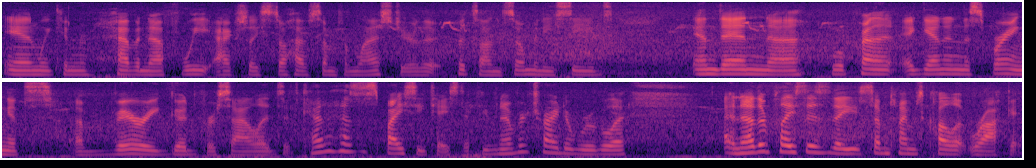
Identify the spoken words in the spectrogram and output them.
and we can have enough. We actually still have some from last year that puts on so many seeds. And then uh, we'll plant again in the spring. It's a very good for salads. It kind of has a spicy taste. If you've never tried arugula, in other places they sometimes call it rocket,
